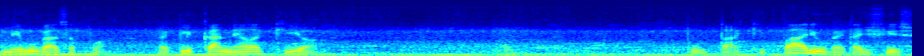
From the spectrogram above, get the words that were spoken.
é meio bugado essa porra. Vai clicar nela aqui, ó. Puta que pariu, velho. Tá difícil.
